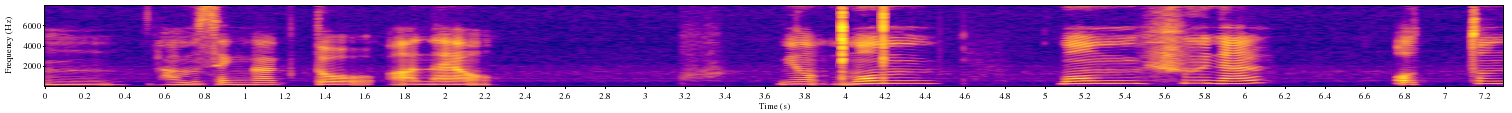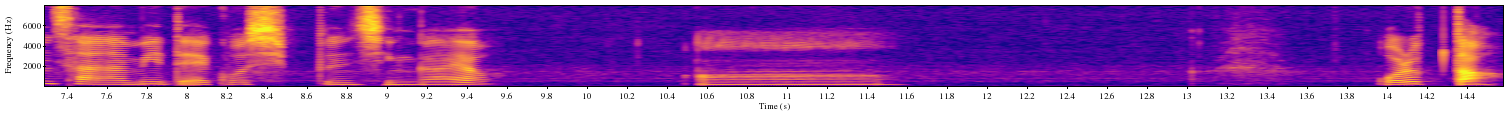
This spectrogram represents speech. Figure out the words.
음, 아무 생각도 안 해요. 며- 몸, 몸 훗날 어떤 사람이 되고 싶으신가요? 어, 어렵다.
